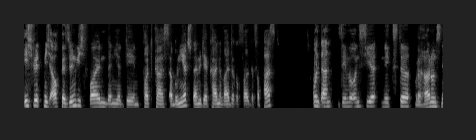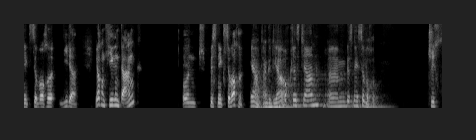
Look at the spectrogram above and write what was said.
Ich würde mich auch persönlich freuen, wenn ihr den Podcast abonniert, damit ihr keine weitere Folge verpasst. Und dann sehen wir uns hier nächste oder hören uns nächste Woche wieder. Jochen, vielen Dank und bis nächste Woche. Ja, danke dir auch, Christian. Ähm, bis nächste Woche. Tschüss.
